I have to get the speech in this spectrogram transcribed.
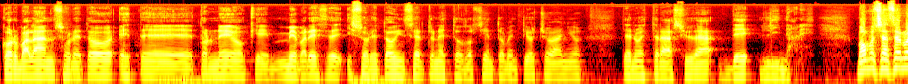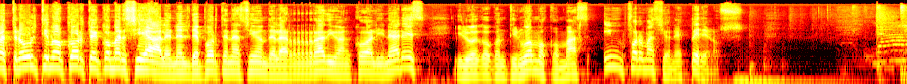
Corbalán, sobre todo este torneo que me parece y sobre todo inserto en estos 228 años de nuestra ciudad de Linares. Vamos a hacer nuestro último corte comercial en el Deporte Nación de la Radio Ancoa Linares y luego continuamos con más información. Espérenos. La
